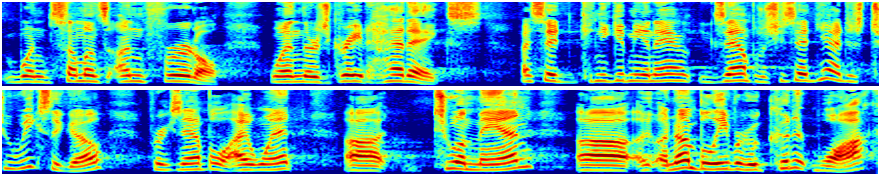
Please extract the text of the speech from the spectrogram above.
when someone's unfertile, when there's great headaches. I said, Can you give me an example? She said, Yeah, just two weeks ago, for example, I went uh, to a man, uh, an unbeliever who couldn't walk.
